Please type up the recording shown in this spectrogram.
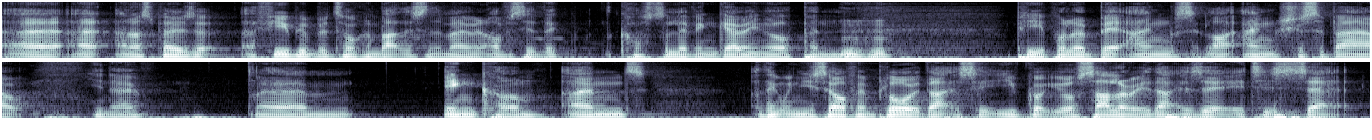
uh, and I suppose a, few people are talking about this at the moment. Obviously, the cost of living going up, and people are a bit anx- like anxious about you know um, income. And I think when you're self-employed, that's it. You've got your salary. That is it. It is set.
